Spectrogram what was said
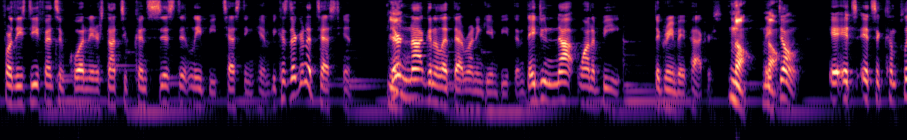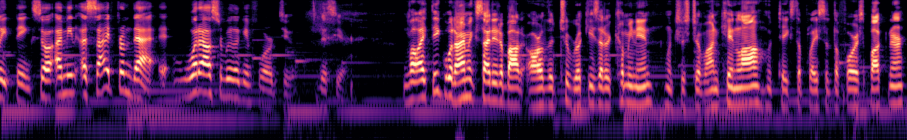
for these defensive coordinators not to consistently be testing him because they're going to test him. They're Yeah. not going to let that running game beat them. They do not want to be the Green Bay Packers. No, They no. don't. It- It's it's a complete thing. So I mean, aside from that, eh, what else are we looking forward to this year? Well, I think what I'm excited about are the two rookies that are coming in, which is Javon Kinlaw, who takes the place of DeForest Buckner,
